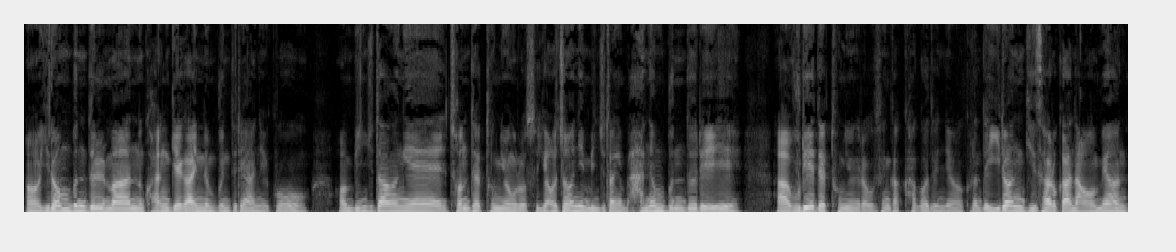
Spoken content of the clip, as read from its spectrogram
어, 이런 분들만 관계가 있는 분들이 아니고 어, 민주당의 전 대통령으로서 여전히 민주당의 많은 분들이 아, 우리의 대통령이라고 생각하거든요. 그런데 이런 기사가 나오면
